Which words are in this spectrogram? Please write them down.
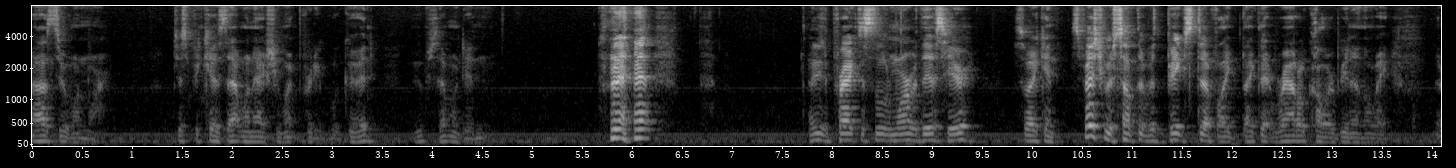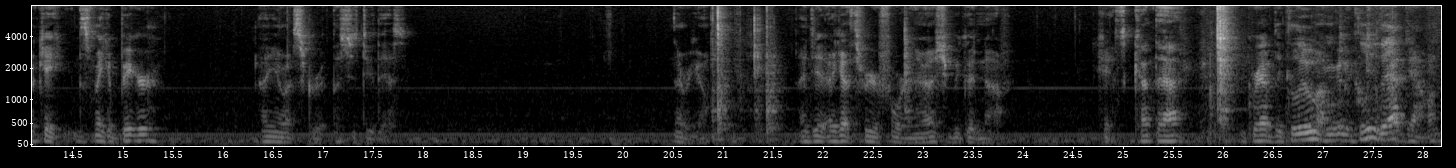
Uh, let's do one more. Just because that one actually went pretty good. Oops, that one didn't. I need to practice a little more with this here so I can, especially with something with big stuff like, like that rattle collar being in the way. Okay, let's make it bigger. Oh, you know what, screw it. Let's just do this. There we go. I did, I got three or four in there. That should be good enough. Okay, let's cut that. Grab the glue. I'm gonna glue that down.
